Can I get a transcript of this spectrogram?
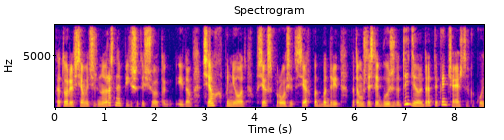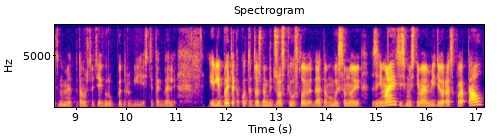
который всем в очередной раз напишет еще так, и там всем хпнет, всех спросит, всех подбодрит, потому что если будешь это ты делать, да, ты кончаешься в какой-то момент, потому что у тебя и группы другие есть и так далее. И либо это какое-то должно быть жесткие условия, да, там вы со мной занимаетесь, мы снимаем видео раз в квартал,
